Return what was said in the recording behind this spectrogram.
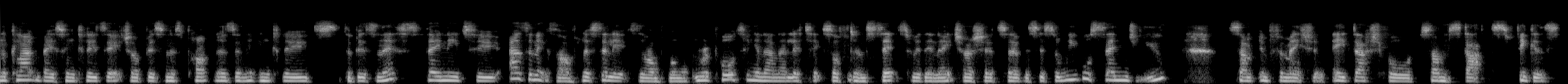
And the client base includes the HR business partners and it includes the business. They need to, as an example, a silly example, reporting and analytics often sits within HR shared services. So we will send you some information, a dashboard, some stats, figures.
